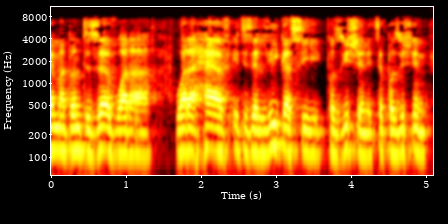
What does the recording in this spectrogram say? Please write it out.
am. I don't deserve what I, what I have. It is a legacy position. It's a position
